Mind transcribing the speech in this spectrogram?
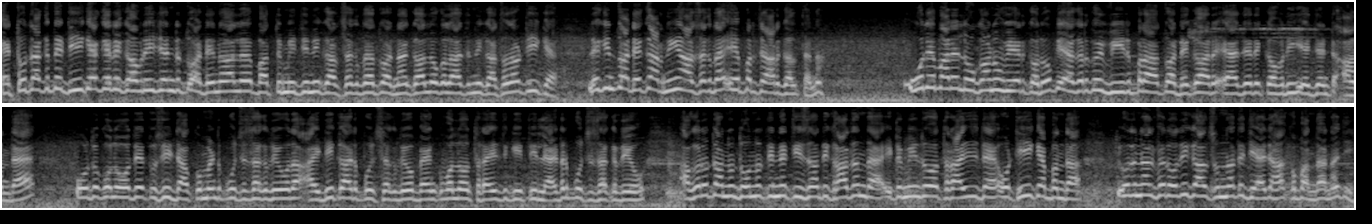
ਇੱਥੋਂ ਤੱਕ ਤੇ ਠੀਕ ਹੈ ਕਿ ਰਿਕਵਰੀ ਏਜੰਟ ਤੁਹਾਡੇ ਨਾਲ ਬਦਤਮੀਜ਼ੀ ਨਹੀਂ ਕਰ ਸਕਦਾ ਤੁਹਾਡੇ ਨਾਲ ਗਾਲੋ ਗਲਾਚ ਨਹੀਂ ਕਰ ਸਕਦਾ ਉਹ ਠੀਕ ਹੈ। ਲੇਕਿਨ ਤੁਹਾਡੇ ਘਰ ਨਹੀਂ ਆ ਸਕਦਾ ਇਹ ਪ੍ਰਚਾਰ ਗਲਤ ਹੈ ਨਾ। ਉਹਦੇ ਬਾਰੇ ਲੋਕਾਂ ਨੂੰ ਅਵੇਅਰ ਕਰੋ ਕਿ ਅਗਰ ਕੋਈ ਵੀਰ ਭਰਾ ਤੁਹਾਡੇ ਘਰ ਐਜ਼ ਅ ਰਿਕਵਰੀ ਏਜੰਟ ਆਂਦਾ ਹੈ, ਉਹਦੇ ਕੋਲ ਉਹਦੇ ਤੁਸੀਂ ਡਾਕੂਮੈਂਟ ਪੁੱਛ ਸਕਦੇ ਹੋ, ਉਹਦਾ ਆਈਡੀ ਕਾਰਡ ਪੁੱਛ ਸਕਦੇ ਹੋ ਬੈਂਕ ਵੱਲੋਂ ਅਥੋਰਾਈਜ਼ਡ ਕੀਤੀ ਲੈਟਰ ਪੁੱਛ ਸਕਦੇ ਹੋ। ਅਗਰ ਉਹ ਤੁਹਾਨੂੰ ਦੋਨੋਂ ਤਿੰਨੇ ਚੀਜ਼ਾਂ ਦਿਖਾ ਦਿੰਦਾ ਇਟ ਮੀਨਸ ਉਹ ਅਥੋਰਾਈਜ਼ਡ ਹੈ, ਉਹ ਠੀਕ ਹੈ ਬੰਦਾ, ਤੇ ਉਹਦੇ ਨਾਲ ਫਿਰ ਉਹਦੀ ਗੱਲ ਸੁਣਨਾ ਤੇ ਜਾਇਜ਼ ਹੱਕ ਬਣਦਾ ਨਾ ਜੀ।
